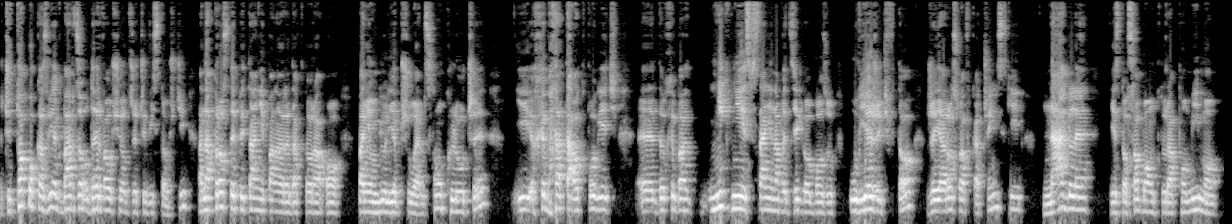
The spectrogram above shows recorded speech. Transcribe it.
Znaczy, to pokazuje, jak bardzo oderwał się od rzeczywistości, a na proste pytanie pana redaktora o panią Julię Przyłębską kluczy i chyba ta odpowiedź, e, to chyba nikt nie jest w stanie nawet z jego obozu uwierzyć w to, że Jarosław Kaczyński nagle jest osobą, która pomimo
